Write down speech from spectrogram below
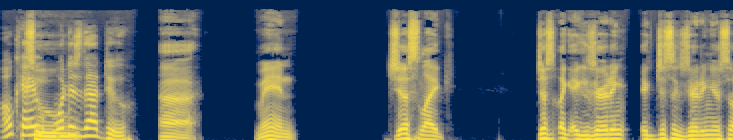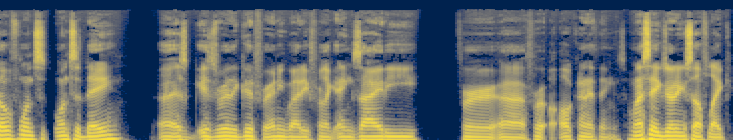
Okay, So- what does that do? Uh, man, just like, just like exerting, just exerting yourself once once a day, uh, is is really good for anybody for like anxiety, for uh for all kind of things. When I say exerting yourself, like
